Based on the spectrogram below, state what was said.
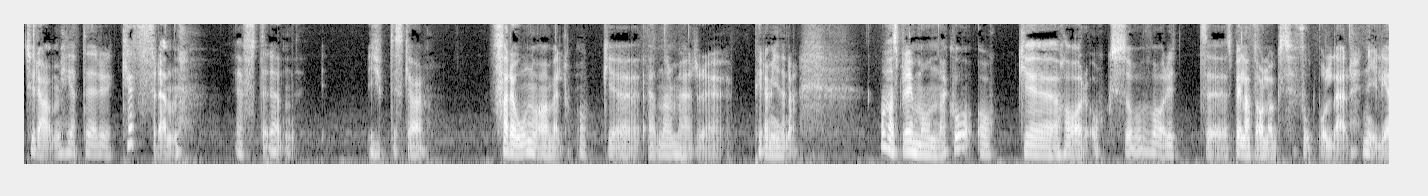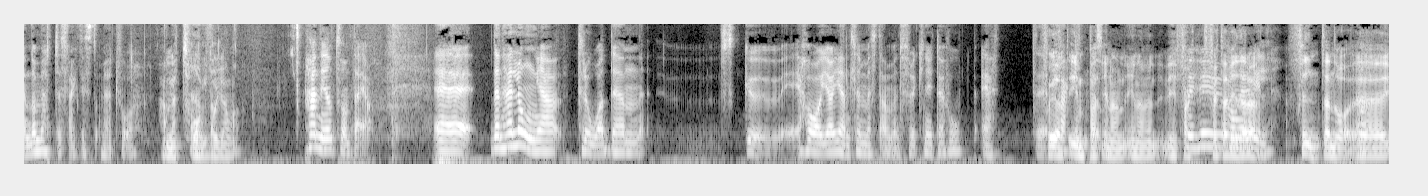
Tyram heter Kefren. Efter den egyptiska faraon var han väl och eh, en av de här eh, pyramiderna. Och han spelar i Monaco och eh, har också varit, eh, spelat A-lagsfotboll där nyligen. De möttes faktiskt de här två Han är 12 år gammal. han är något sånt där ja. Eh, den här långa tråden har jag egentligen mest använt för att knyta ihop ett eh, Får jag ett inpass innan, innan vi många vidare? vill? Fint ändå. Ja. Eh,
